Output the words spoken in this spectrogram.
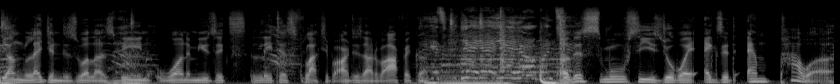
Young Legend, as well as being Warner Music's latest flagship artist out of Africa. Uh, this move sees Joeboy exit emPawa.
